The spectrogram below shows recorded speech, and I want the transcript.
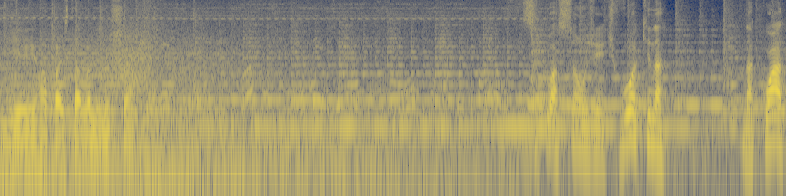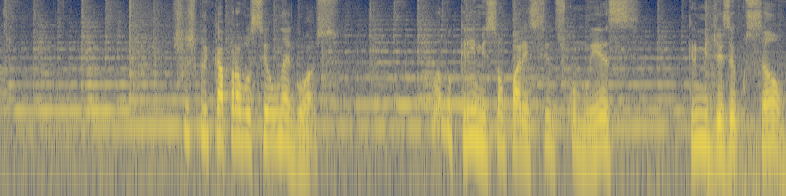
e o rapaz estava ali no chão. Situação, gente. Vou aqui na, na 4. Deixa eu explicar para você um negócio. Quando crimes são parecidos como esse, crime de execução,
